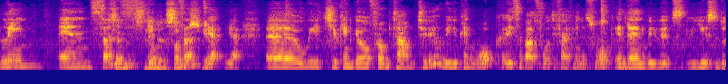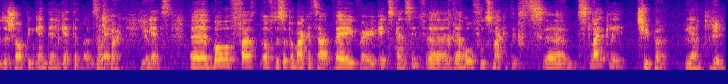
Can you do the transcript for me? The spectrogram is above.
Ling and Sons. Sons, Ling and Sons, yeah, yeah. Uh, which you can go from town to. You can walk. It's about forty-five minutes walk, and Yeah. then we would we used to do the shopping and then get the bus back. back. Yeah. Yes. Uh, both of the supermarkets are very, very expensive. Uh, the Whole Foods market is um, slightly cheaper, than Yeah. Ling.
